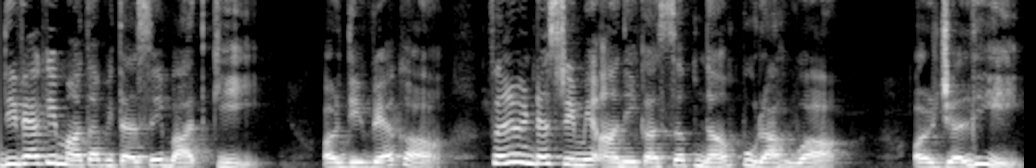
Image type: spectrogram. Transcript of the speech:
दिव्या के माता पिता से बात की और दिव्या का फ़िल्म इंडस्ट्री में आने का सपना पूरा हुआ और जल्द ही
